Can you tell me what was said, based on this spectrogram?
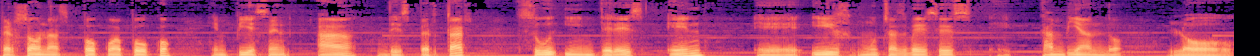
personas poco a poco empiecen a despertar su interés en eh, ir muchas veces eh, cambiando lo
